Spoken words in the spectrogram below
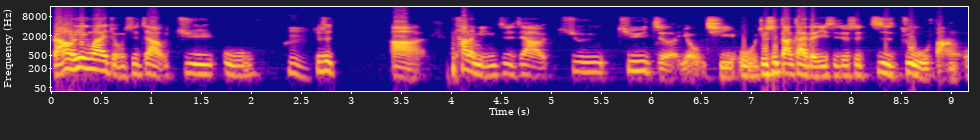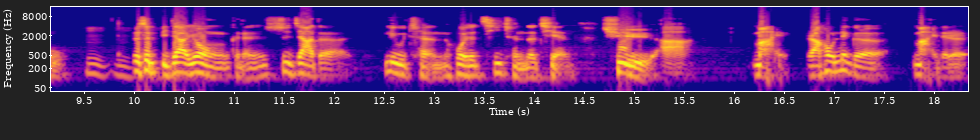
然后另外一种是叫居屋，嗯，就是啊，它的名字叫居居者有其屋，就是大概的意思就是自住房屋，嗯嗯，就是比较用可能市价的。六成或者七成的钱去啊买，然后那个买的人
